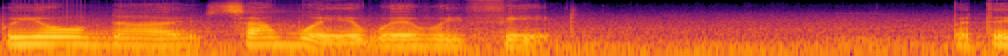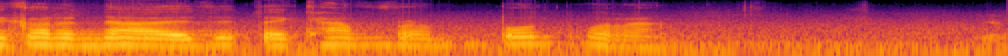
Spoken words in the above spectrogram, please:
We all know somewhere where we fit. But they've got to know that they come from Boonwurrung. Yep.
